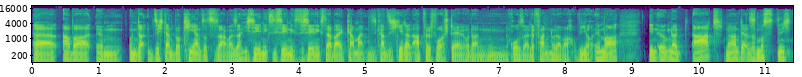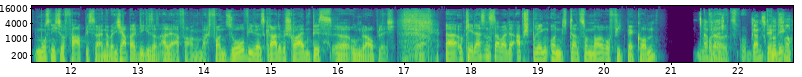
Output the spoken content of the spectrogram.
äh, aber ähm, und da, sich dann blockieren sozusagen. Man sagt, ich sehe nichts, ich sehe nichts, ich sehe nichts. Dabei kann man, kann sich jeder einen Apfel vorstellen oder einen rosa Elefanten oder wie auch immer in irgendeiner Art. Ne? Das muss nicht, muss nicht so farblich sein. Aber ich habe halt, wie gesagt, alle Erfahrungen gemacht. Von so, wie wir es gerade beschreiben, bis äh, unglaublich. Ja. Äh, okay, lass uns da mal abspringen und dann zum Neurofeedback kommen. Ja, vielleicht ganz kurz noch,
